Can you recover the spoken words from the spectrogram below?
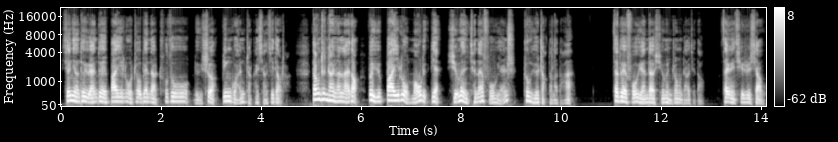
刑警队员对八一路周边的出租屋、旅社、宾馆展开详细调查。当侦查员来到位于八一路某旅店询问前台服务员时，终于找到了答案。在对服务员的询问中，了解到三月七日下午，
